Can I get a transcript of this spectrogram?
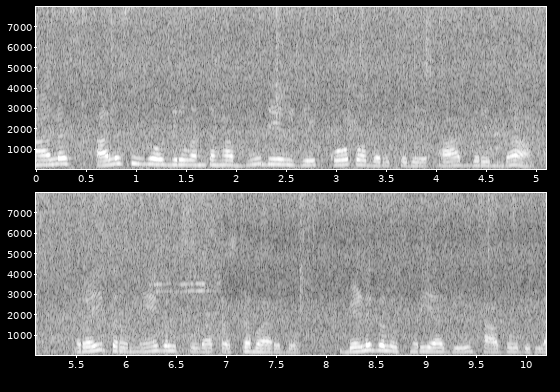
ಅಲಸ್ ಅಲಸಿ ಹೋಗಿರುವಂತಹ ಭೂದೇವಿಗೆ ಕೋಪ ಬರುತ್ತದೆ. ಆದ್ದರಿಂದ ರೈತರು ನೇಗಲು ಕೂಡ ಕಟ್ಟಬಾರದು ಬೆಳೆಗಳು ಸರಿಯಾಗಿ ಆಗುವುದಿಲ್ಲ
